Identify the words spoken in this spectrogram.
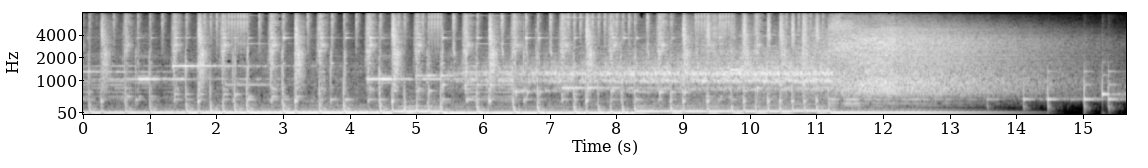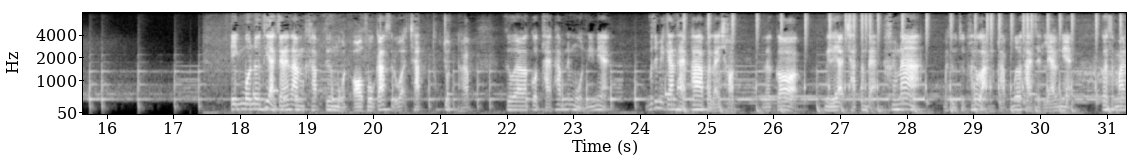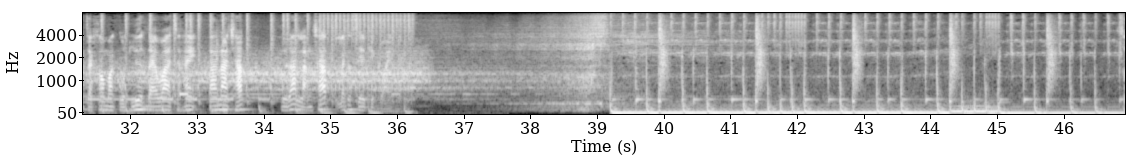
อีกโหมดหนึ่งที่อยากจะแนะนำครับ คือโหมด all focus หรือว่าชัดทุกจุดนะครับ คือเวลาเรากดถ่ายภาพในโหมดนี้เนี่ยก็จะมีการถ่ายภาพหลายช็อตแล้วก็มีระยะชัดตั้งแต่ข้างหน้ามาถึงจุดข้างหลังครับ เมื่อถ่ายเสร็จแล้วเนี่ยก็สามารถจะเข้ามากดเลือกได้ว่าจะให้ด้านหน้าชัด หรือด้านหลังชัด แล้วก็เซฟเก็บไว้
